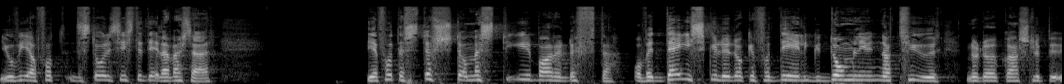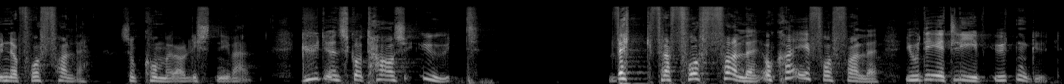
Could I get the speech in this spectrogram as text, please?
Jo, vi har fått, det står i siste del av verset her vi har fått det største og mest dyrebare løftet, og ved deg skulle dere få del i guddommelig natur når dere har sluppet unna forfallet som kommer av lysten i verden. Gud ønsker å ta oss ut, vekk fra forfallet. Og hva er forfallet? Jo, det er et liv uten Gud.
